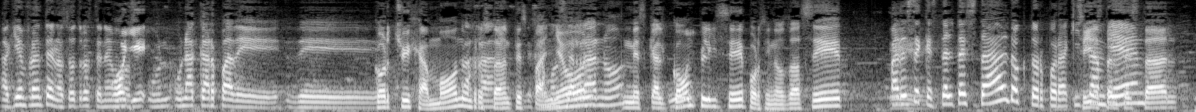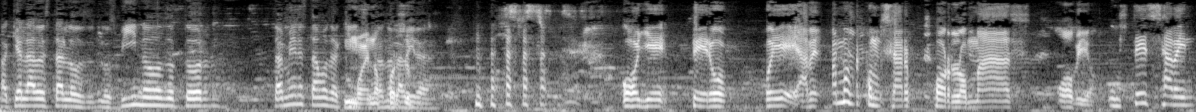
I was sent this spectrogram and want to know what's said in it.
Aquí enfrente de nosotros tenemos Oye. un- una carpa de... de... Corcho y jamón, un Ajá, restaurante español, mezcal Uy. cómplice por si nos da sed. Parece eh, que está el testal, doctor, por aquí sí, está el también. testal. Aquí al lado están los, los vinos, doctor. También estamos aquí Bueno, por la su- vida. Oye, pero, oye, a ver, vamos a comenzar por lo más obvio. ¿Ustedes saben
